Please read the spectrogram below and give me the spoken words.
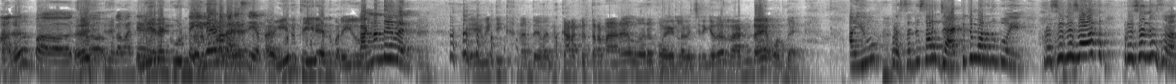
അത് പ- മറ്റേ ഉയരം തേയിലയുടെ ആ, ഏത് തേയില എന്ന് പറയൂ? കണ്ണന്തേവൻ. ഏ, വിറ്റി കണ്ണൻദേവൻ കറക്റ്റ് ഉത്തരമാണ്. ഒരു പോയിന്റിൽ വെച്ചിരിക്കുന്നത്. രണ്ട് ഒന്ന്. അയ്യോ പ്രസന്ന സാർ ജാക്കറ്റ് മറന്നു പോയി Prasanna sir Prasanna sir.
